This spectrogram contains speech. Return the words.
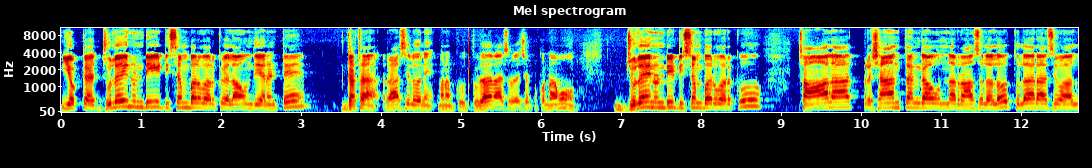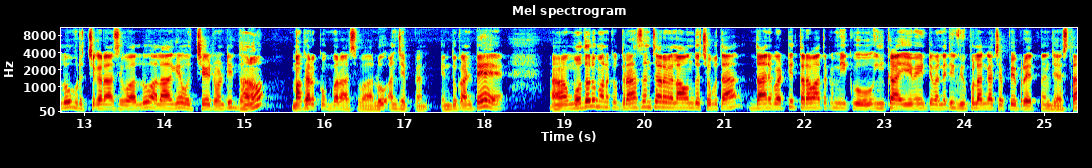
ఈ యొక్క జూలై నుండి డిసెంబర్ వరకు ఎలా ఉంది అని అంటే గత రాశిలోనే మనకు తులారాశిలో చెప్పుకున్నాము. జూలై నుండి డిసెంబర్ వరకు చాలా ప్రశాంతంగా ఉన్న రాశులలో తులారాశి వాళ్ళు వృశ్చిక రాశి వాళ్ళు అలాగే వచ్చేటువంటి ధను మకర కుంభరాశి వాళ్ళు అని చెప్పాను. ఎందుకంటే మొదలు మనకు గ్రహ సంచారం ఎలా ఉందో చెబుతా దాన్ని బట్టి తర్వాతకు మీకు ఇంకా ఏమేంటి అనేది విపులంగా చెప్పే ప్రయత్నం చేస్తా.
